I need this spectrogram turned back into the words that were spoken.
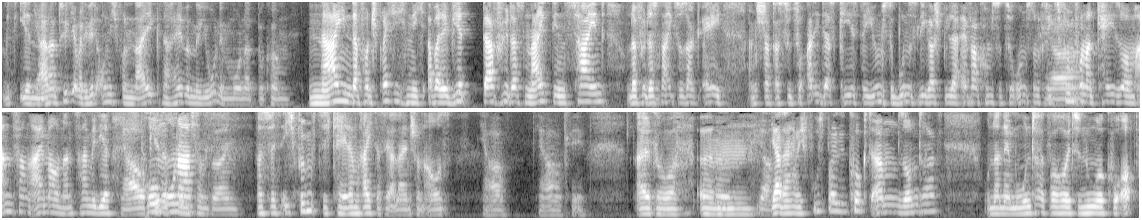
mit ihren... Ja, natürlich, aber der wird auch nicht von Nike eine halbe Million im Monat bekommen. Nein, davon spreche ich nicht, aber der wird dafür, dass Nike den signed und dafür, dass Nike so sagt, ey, anstatt dass du zu Adidas gehst, der jüngste Bundesligaspieler ever, kommst du zu uns und kriegst ja. 500k so am Anfang einmal und dann zahlen wir dir ja, okay, pro Monat, was weiß ich, 50k, dann reicht das ja allein schon aus. Ja, ja, okay. Also, ähm, ähm ja. ja, dann habe ich Fußball geguckt am Sonntag und dann der Montag war heute nur Koop.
